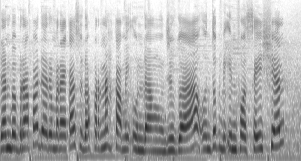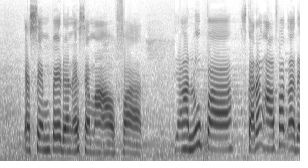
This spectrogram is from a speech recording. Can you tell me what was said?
Dan beberapa dari mereka sudah pernah kami undang juga untuk di Info Session SMP dan SMA Alfat. Jangan lupa, sekarang Alfat ada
